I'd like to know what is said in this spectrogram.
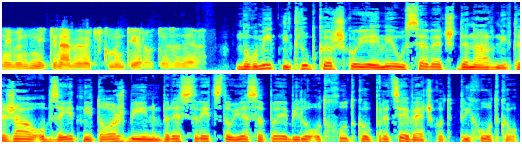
ne bi, niti ne bi več komentiral te zadeve. Nogometni klub Krško je imel vse več denarnih težav ob zajetni tožbi in brez sredstev JSP je bilo odhodkov precej več kot prihodkov.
